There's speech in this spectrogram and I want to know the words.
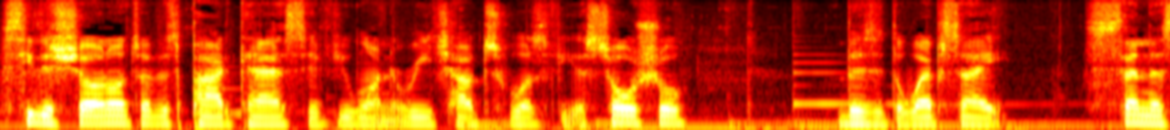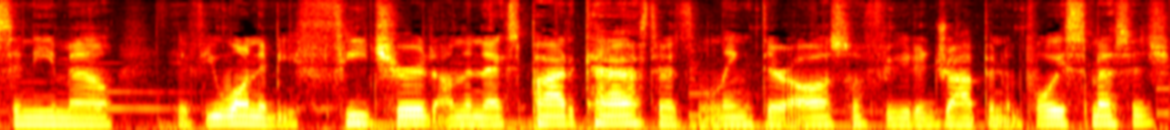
See the show notes of this podcast if you want to reach out to us via social. Visit the website, send us an email. If you want to be featured on the next podcast, there's a link there also for you to drop in a voice message.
